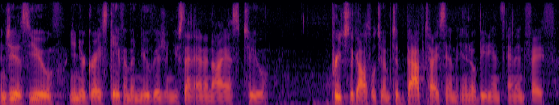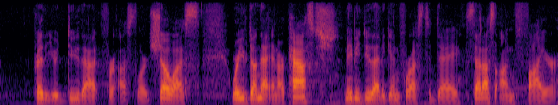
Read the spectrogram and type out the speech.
And Jesus, you, in your grace, gave him a new vision. You sent Ananias to preach the gospel to him, to baptize him in obedience and in faith. Pray that you would do that for us, Lord. Show us where you've done that in our past. Maybe do that again for us today. Set us on fire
